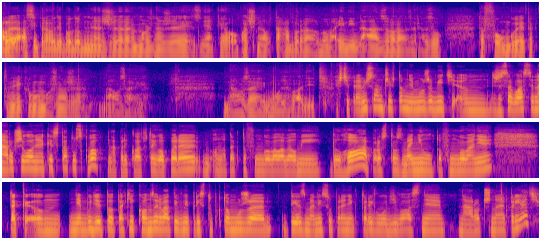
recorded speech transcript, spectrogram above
Ale asi pravdepodobne, že možno, že je z nejakého opačného tábora alebo má iný názor a zrazu to funguje, tak to niekomu možno, že naozaj naozaj môže vadiť. Ešte premyšľam, či v tom nemôže byť, um, že sa vlastne narušilo nejaké status quo. Napríklad v tej opere ona takto fungovala veľmi dlho a prosto zmenil to fungovanie tak um, nebude to taký konzervatívny prístup k tomu, že tie zmeny sú pre niektorých ľudí vlastne náročné prijať?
